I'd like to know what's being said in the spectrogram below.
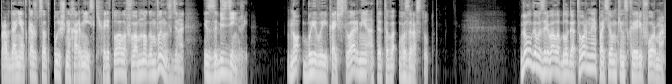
Правда, они откажутся от пышных армейских ритуалов во многом вынужденно из-за безденежий. Но боевые качества армии от этого возрастут. Долго возревала благотворная Потемкинская реформа,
